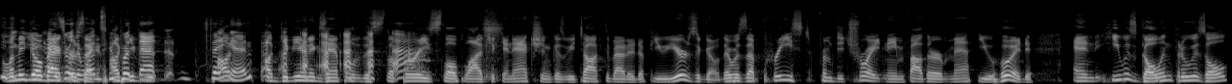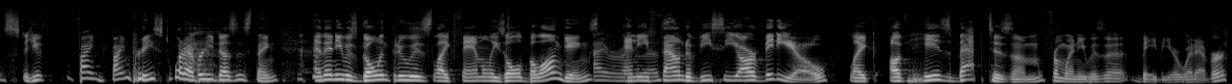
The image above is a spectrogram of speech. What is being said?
Let me go back for a second. I'll put give that you, thing I'll, in. I'll give you an example of the slippery slope logic in action because we talked about it a few years ago. There was a priest from Detroit named Father Matthew Hood, and he was going through his old. St- he was fine, fine priest, whatever. He does his thing, and then he was going through his like family's old belongings, and he this. found a VCR video like of his baptism from when he was a baby or whatever,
